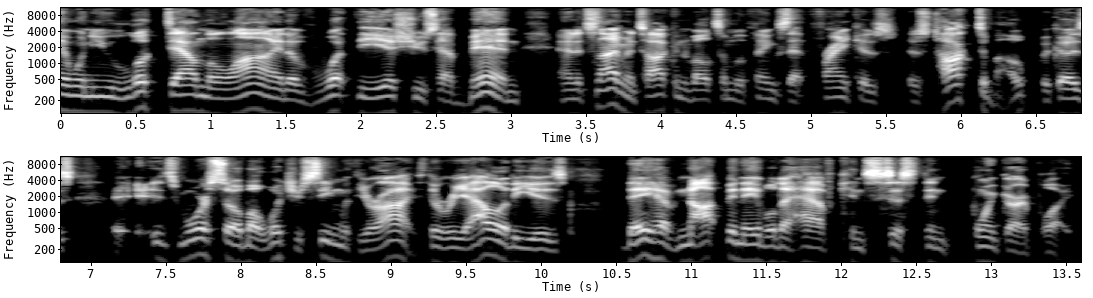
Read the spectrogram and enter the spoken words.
And when you look down the line of what the issues have been, and it's not even talking about some of the things that Frank has has talked about, because it's more so about what you're seeing with your eyes. The reality is they have not been able to have consistent point guard play.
